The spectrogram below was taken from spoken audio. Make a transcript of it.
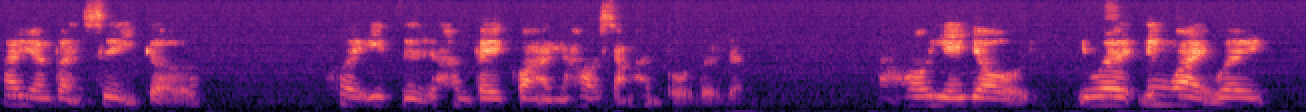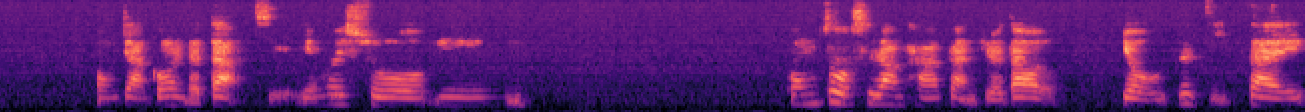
她原本是一个会一直很悲观，然后想很多的人。然后也有一位另外一位逢甲公园的大姐也会说，嗯，工作是让她感觉到有自己在，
